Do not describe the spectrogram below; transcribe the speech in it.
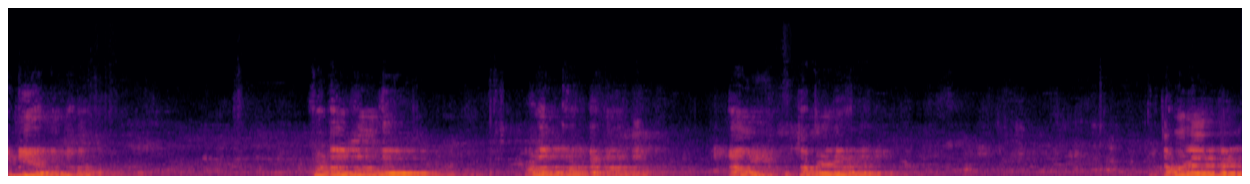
இனிய வந்தவர் கடல் கொண்டு வளம் கொண்ட நாடு நாம் தமிழ்நாடு. தமிழர்கள்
